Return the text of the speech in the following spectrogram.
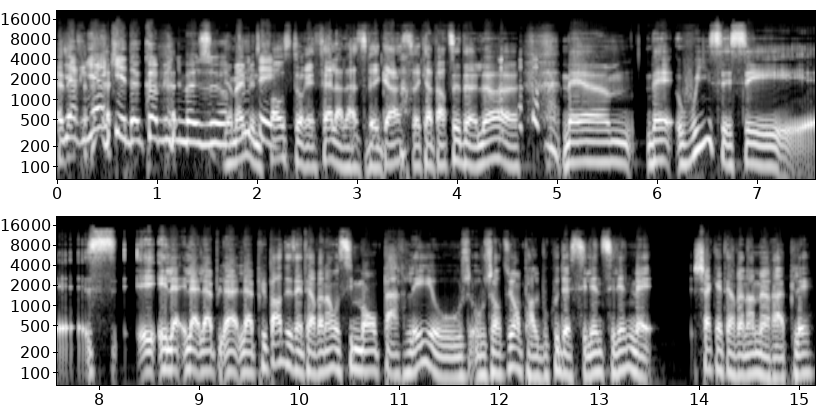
Il n'y a rien qui est de commune mesure. Il y a même une fausse Tour Eiffel à Las Vegas, qu'à partir de là. Euh, mais, euh, mais oui, c'est. Et, la, la, plupart des intervenants aussi m'ont parlé. Aujourd'hui, on parle beaucoup de Céline, Céline, mais chaque intervenant me rappelait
